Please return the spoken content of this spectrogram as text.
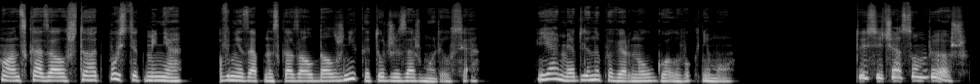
«Он сказал, что отпустит меня», — внезапно сказал должник и тут же зажмурился. Я медленно повернул голову к нему. «Ты сейчас умрёшь»,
